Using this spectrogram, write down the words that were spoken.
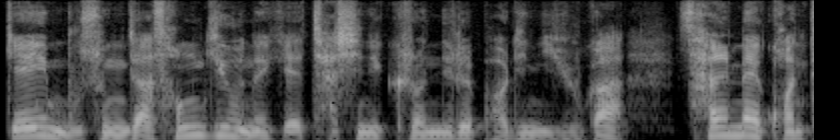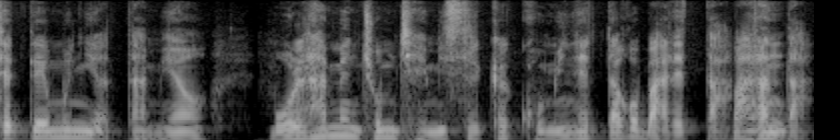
게임 우승자 성기훈에게 자신이 그런 일을 벌인 이유가 삶의 권태 때문이었다며 뭘 하면 좀 재밌을까 고민했다고 말했다. 말한다.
